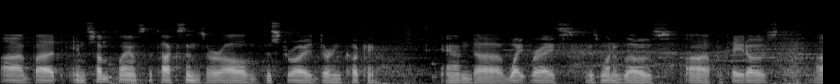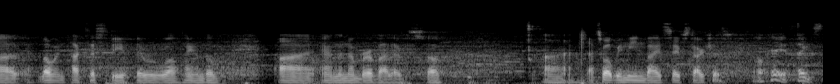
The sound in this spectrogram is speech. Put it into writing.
uh, but in some plants the toxins are all destroyed during cooking. And uh, white rice is one of those, uh, potatoes, uh, low in toxicity if they were well handled, uh, and a number of others. So, that's what we mean by safe starches. Okay, thanks.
